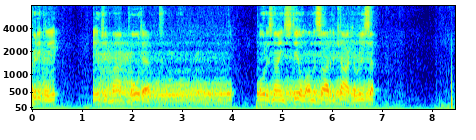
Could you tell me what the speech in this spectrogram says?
critically injured Mark Porter. Porter's name still on the side of the car. Caruso.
